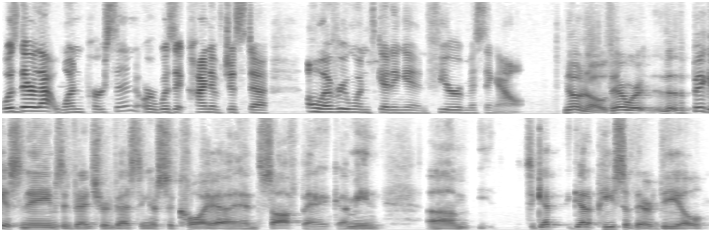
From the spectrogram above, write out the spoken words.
Was there that one person, or was it kind of just a, oh, everyone's getting in, fear of missing out? No, no. There were the, the biggest names in venture investing are Sequoia and SoftBank. I mean, um, to get get a piece of their deal,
